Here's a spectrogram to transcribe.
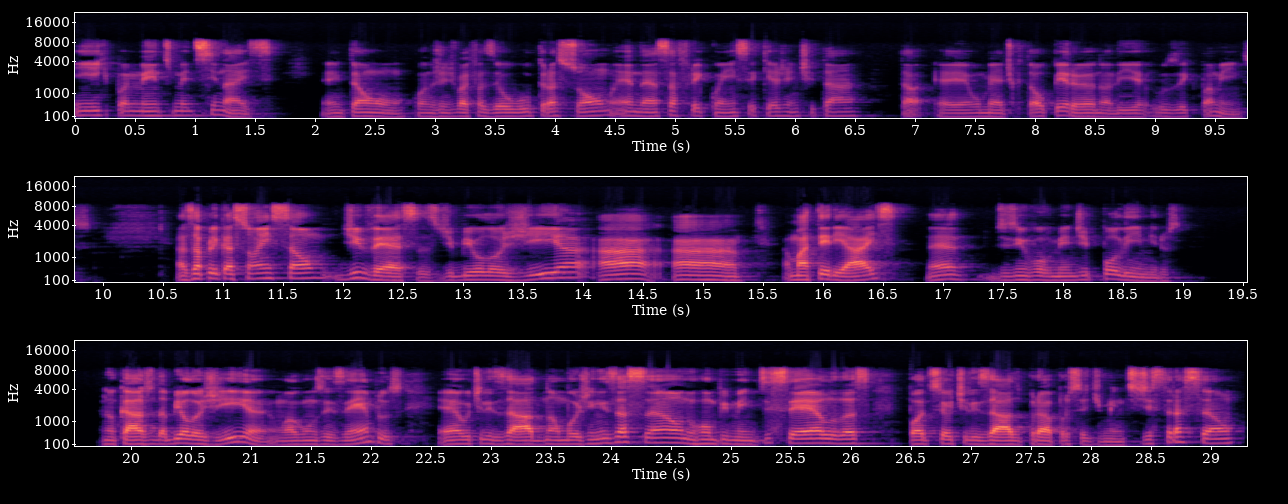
em equipamentos medicinais. Então, quando a gente vai fazer o ultrassom, é nessa frequência que a gente está, tá, é, o médico está operando ali os equipamentos. As aplicações são diversas, de biologia a, a, a materiais, né, desenvolvimento de polímeros. No caso da biologia, alguns exemplos, é utilizado na homogenização, no rompimento de células, pode ser utilizado para procedimentos de extração.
